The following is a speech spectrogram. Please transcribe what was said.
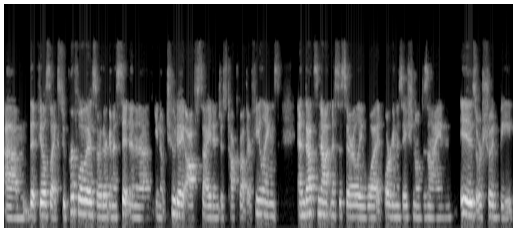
um, that feels like superfluous or they're going to sit in a you know two day offsite and just talk about their feelings. And that's not necessarily what organizational design is or should be.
